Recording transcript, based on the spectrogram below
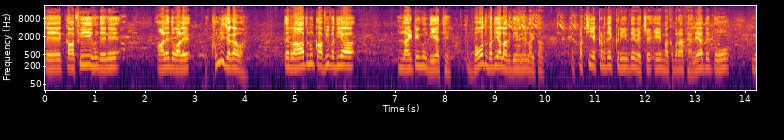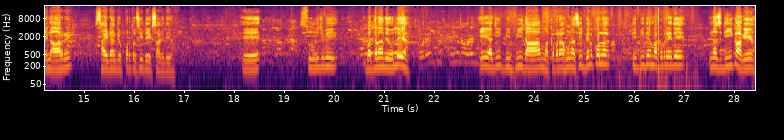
ਤੇ ਕਾਫੀ ਹੁੰਦੇ ਨੇ ਆਲੇ ਦੁਆਲੇ ਖੁੱਲੀ ਜਗ੍ਹਾ ਵਾ। ਤੇ ਰਾਤ ਨੂੰ ਕਾਫੀ ਵਧੀਆ ਲਾਈਟਿੰਗ ਹੁੰਦੀ ਹੈ ਇੱਥੇ। ਤੇ ਬਹੁਤ ਵਧੀਆ ਲੱਗਦੀਆਂ ਨੇ ਲਾਈਟਾਂ। ਤੇ 25 ਏਕੜ ਦੇ ਕਰੀਬ ਦੇ ਵਿੱਚ ਇਹ ਮਕਬਰਾ ਫੈਲਿਆ ਤੇ ਦੋ ਮੀਨਾਰ ਨੇ। ਸਾਈਡਾਂ ਦੇ ਉੱਪਰ ਤੁਸੀਂ ਦੇਖ ਸਕਦੇ ਹੋ। ਤੇ ਸੂਰਜ ਵੀ ਬੱਦਲਾਂ ਦੇ ਓਲੇ ਆ। ਇਹ ਆ ਜੀ ਬੀਬੀ ਦਾ ਮਕਬਰਾ। ਹੁਣ ਅਸੀਂ ਬਿਲਕੁਲ ਬੀਬੀ ਦੇ ਮਕਬਰੇ ਦੇ ਨਜ਼ਦੀਕ ਆ ਗਏ ਆ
